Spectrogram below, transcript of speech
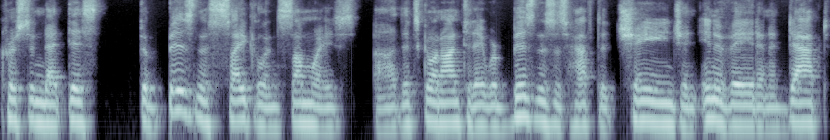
Christian that this the business cycle in some ways uh, that's going on today where businesses have to change and innovate and adapt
